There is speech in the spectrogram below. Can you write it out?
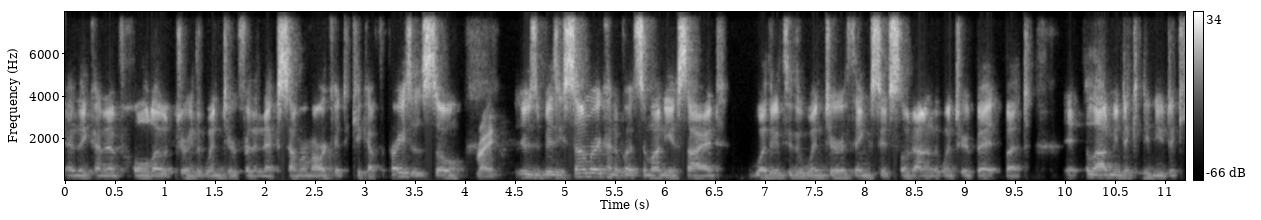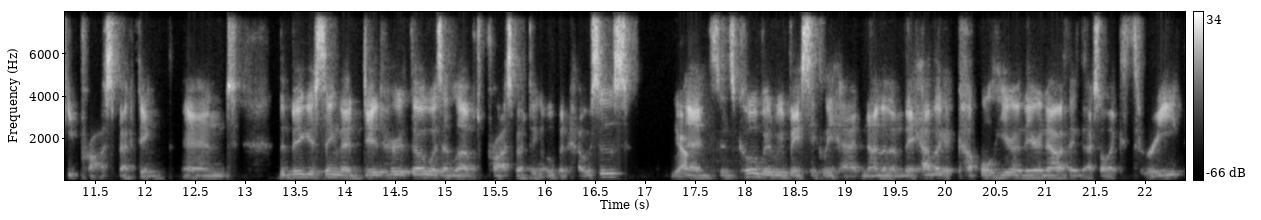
and they kind of hold out during the winter for the next summer market to kick up the prices. So right. it was a busy summer, kind of put some money aside, whether through the winter, things did slow down in the winter a bit, but it allowed me to continue to keep prospecting. And the biggest thing that did hurt though was I loved prospecting open houses. Yeah. And since COVID, we basically had none of them. They have like a couple here and there now. I think I saw like three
